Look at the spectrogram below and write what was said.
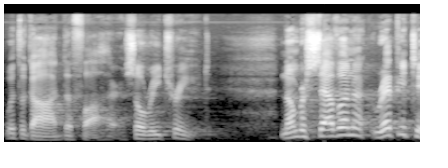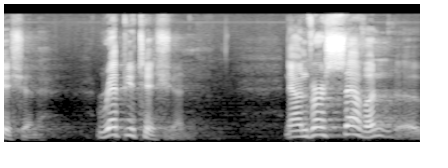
with the God the Father. So retreat. Number seven, repetition. Repetition. Now, in verse 7, uh,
